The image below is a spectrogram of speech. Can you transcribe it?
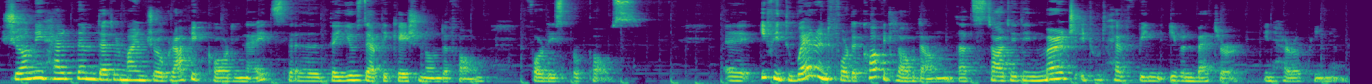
She only helped them determine geographic coordinates. Uh, they used the application on the phone for this purpose. Uh, if it weren't for the COVID lockdown that started in March, it would have been even better, in her opinion.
